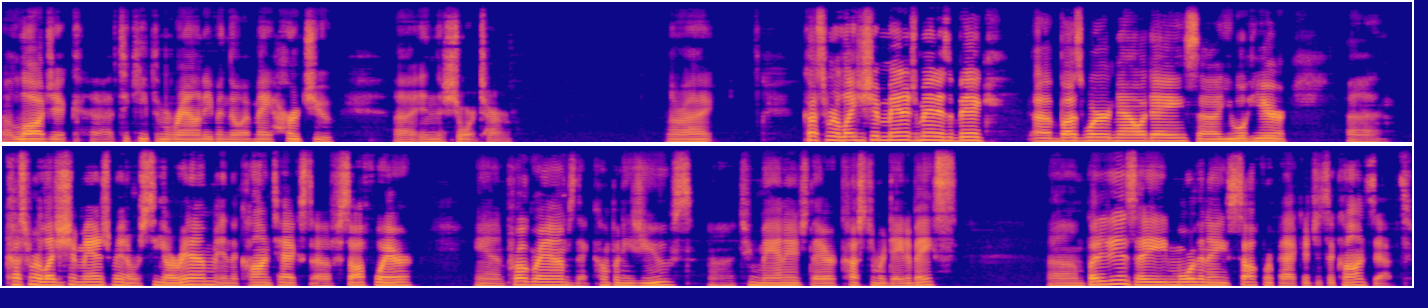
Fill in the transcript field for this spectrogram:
uh, logic uh, to keep them around, even though it may hurt you uh, in the short term. All right. Customer relationship management is a big uh, buzzword nowadays. Uh, you will hear uh, customer relationship management or CRM in the context of software and programs that companies use to manage their customer database. Um, but it is a more than a software package; it's a concept.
